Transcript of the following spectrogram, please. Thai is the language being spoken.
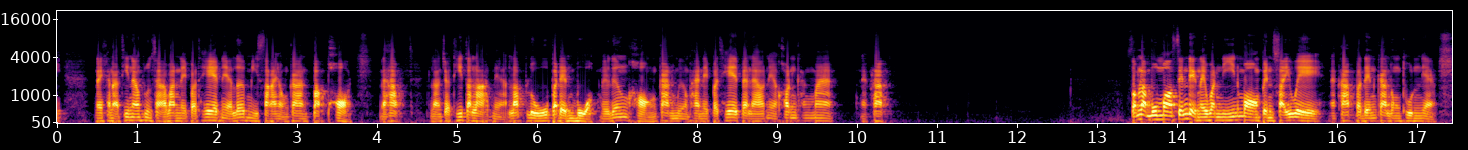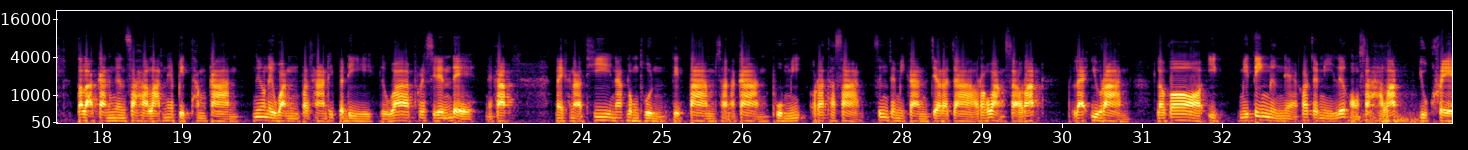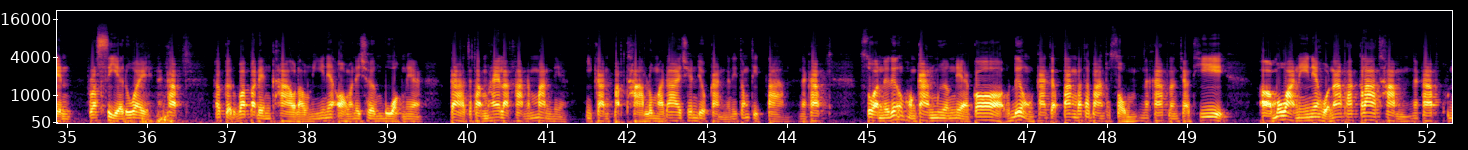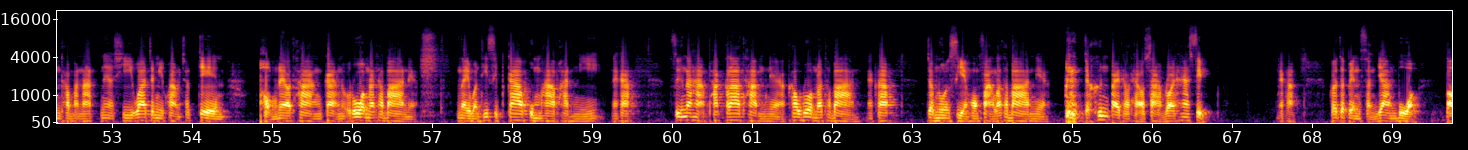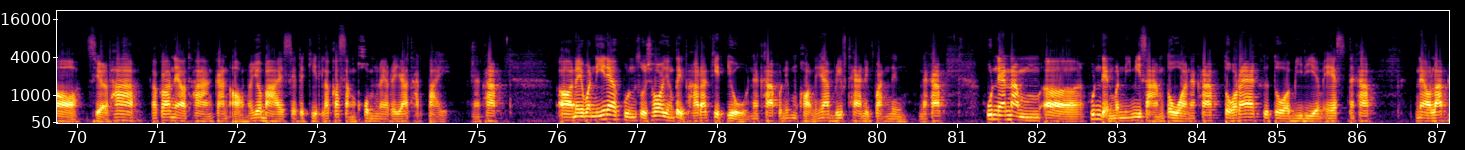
ในขณะที่นักทุนสถาบันในประเทศเนี่ยเริ่มมีทรายของการปรับพอร์ตนะครับหลังจากที่ตลาดเนี่ยรับรู้ประเด็นบวกในเรื่องของการเมืองภายในประเทศไปแล้วเนี่ยค่อนข้างมากนะครับ สำหรับมุมมองเซ็นเด็กในวันนี้มองเป็นไซด์เวย์นะครับประเด็นการลงทุนเนี่ยตลาดการเงินสหรัฐเนี่ยปิดทำการ เนื่องในวันประธานธิบดี หรือว่า President Day นะครับในขณะที่นักลงทุนติดตามสถานการณ์ ภูมิรัฐศาสตร์ ซึ่งจะมีการเจรจาระหว่างสหรัฐและอิหร่าน แล้วก็อีกมีติ้งหนึ่งเนี่ยก็จะมีเรื่องของสหรัฐยูเครน รัสเซียด้วยนะครับถ้าเกิดว่าประเด็นข่าวเหล่านี้เนี่ยออกมาในเชิงบวกเนี่ยก็อาจจะทำให้ราคาน้ำมันเนี่ย มีการปรับฐานลงมาได้เช่นเดียวกันอันนี้ต้องติดตามนะครับ ส่วนในเรื่องของการเมืองเนี่ยก็เรื่องของการจัดตั้งรัฐบาลผสมนะครับ หลังจากที่เมื่อวานนี้เนี่ยหัวหน้าพักกล้าทำนะครับ คุณธรรมนัฐเนี่ยชี้ว่าจะมีความชัดเจนของแนวทางการร่วมรัฐบาลเนี่ยในวันที่ 19 กุมภาพันธ์นี้นะครับ ซึ่งถ้าหากพักกล้าทำเนี่ยเข้าร่วมรัฐบาลนะครับจำนวนเสียงของฝั่งรัฐบาลเนี่ยจะขึ้นไปแถวแถว350นะครับก็จะเป็นสัญญาณบวก ต่อเสถียรภาพ แล้วก็แนวทางการออกนโยบายเศรษฐกิจแล้วก็สังคมในระยะถัดไปนะครับในวันนี้เนี่ยคุณสุโชยังติดภารกิจอยู่นะครับวันนี้ผมขออนุญาตบรีฟแทนอีกวันหนึ่งนะครับหุ้นแนะนำหุ้นเด่นวันนี้มี 3 ตัวนะครับ ตัวแรกคือตัว BDMs นะครับแนวรับ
